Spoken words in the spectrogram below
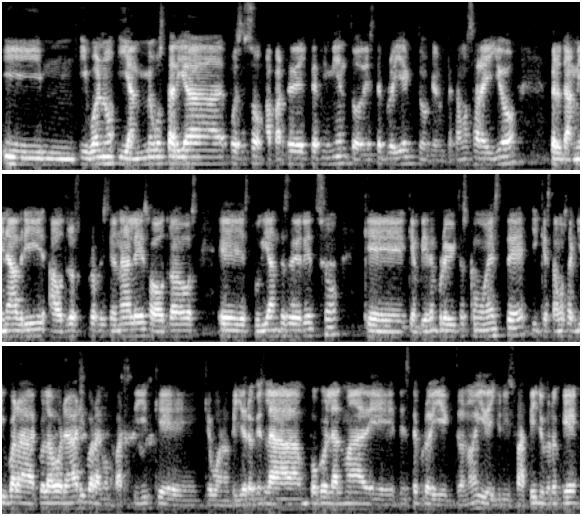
Y, bueno, y a mí me gustaría, pues eso, aparte del crecimiento de este proyecto que empezamos ahora y yo, pero también abrir a otros profesionales o a otros eh, estudiantes de derecho que, que, empiecen proyectos como este y que estamos aquí para colaborar y para compartir, que, que bueno, que yo creo que es la, un poco el alma de, de este proyecto, ¿no? Y de Juris Fácil, yo creo que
